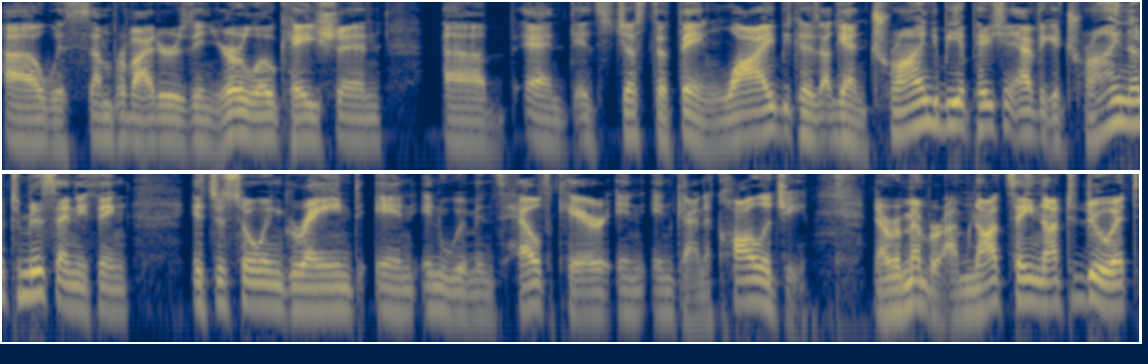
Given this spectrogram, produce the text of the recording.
uh, with some providers in your location. Uh, and it's just a thing. Why? Because again, trying to be a patient advocate, trying not to miss anything, it's just so ingrained in in women's healthcare in in gynecology. Now, remember, I'm not saying not to do it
